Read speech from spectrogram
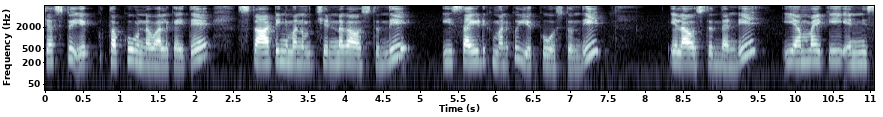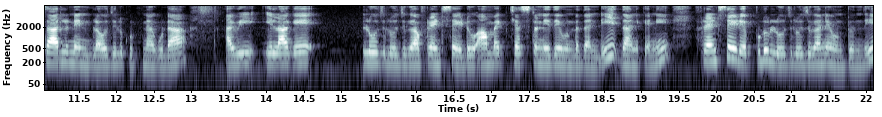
చెస్ట్ తక్కువ ఉన్న వాళ్ళకైతే స్టార్టింగ్ మనం చిన్నగా వస్తుంది. ఈ సైడ్కి మనకు ఎక్కువ వస్తుంది. ఇలా వస్తుందండి. ఈ అమ్మాయికి ఎన్నిసార్లు నేను బ్లౌజులు కుట్టినా కూడా అవి ఇలాగే లూజ్ లూజ్గా ఫ్రంట్ సైడ్ ఆ అమ్మాయికి చెస్ట్ అనేది ఉండదండి. దానికని ఫ్రంట్ సైడ్ ఎప్పుడు లూజ్ లూజ్గానే ఉంటుంది.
